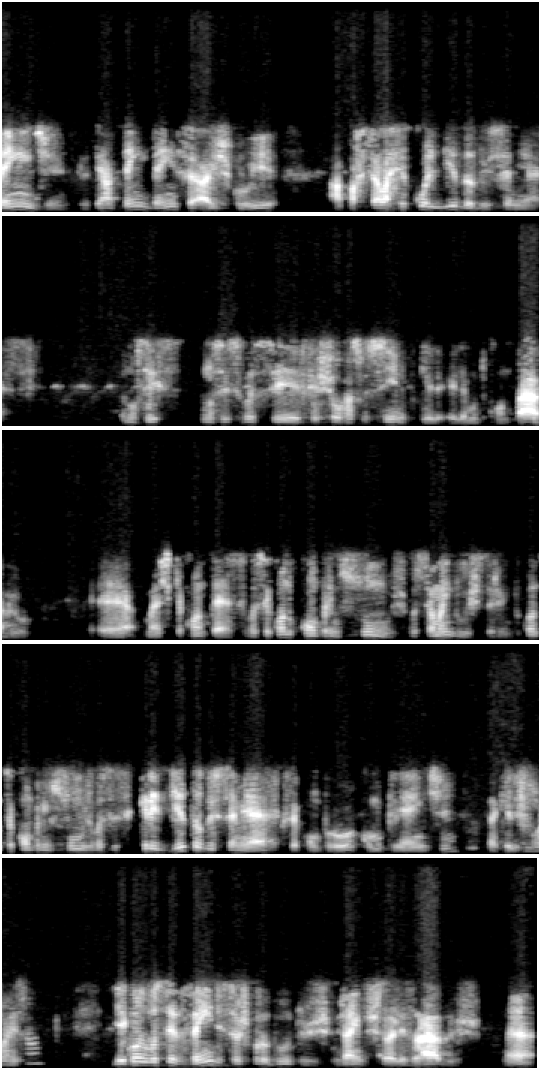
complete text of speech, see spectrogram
tende, ele tem a tendência a excluir a parcela recolhida do ICMS. Eu não sei se, não sei se você fechou o raciocínio, porque ele, ele é muito contábil, é, mas o que acontece? Você, quando compra insumos, você é uma indústria. Então, quando você compra insumos, você se acredita do ICMS que você comprou como cliente daqueles fornecedores. E aí, quando você vende seus produtos já industrializados, né,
